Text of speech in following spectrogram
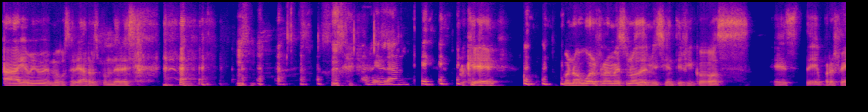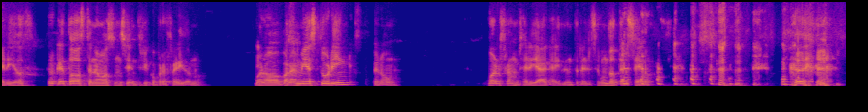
Ay, a mí me gustaría responder eso. Adelante. Porque, bueno, Wolfram es uno de mis científicos este, preferidos. Creo que todos tenemos un científico preferido, ¿no? Bueno, para mí es Turing, pero Wolfram sería entre el segundo y tercero.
